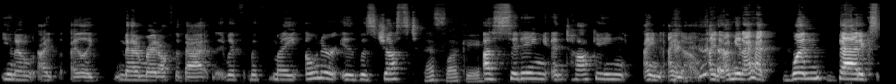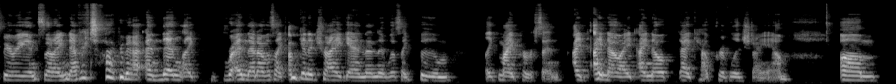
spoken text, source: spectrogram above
you know i, I like met him right off the bat with with my owner it was just that's lucky. us sitting and talking. I, I know I, I mean i had one bad experience that i never talk about and then like and then i was like i'm gonna try again. And it was like boom like my person. I, I know I, I know like how privileged i am. Um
